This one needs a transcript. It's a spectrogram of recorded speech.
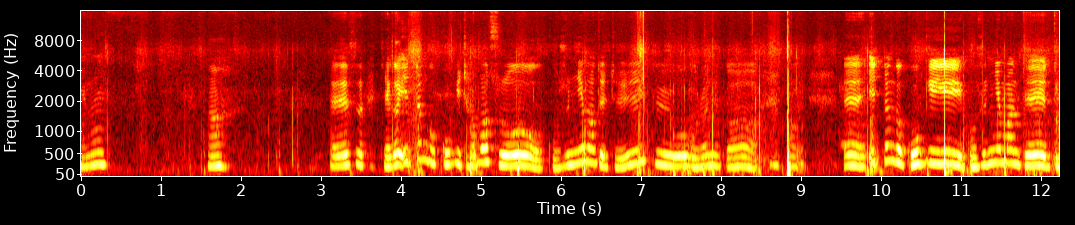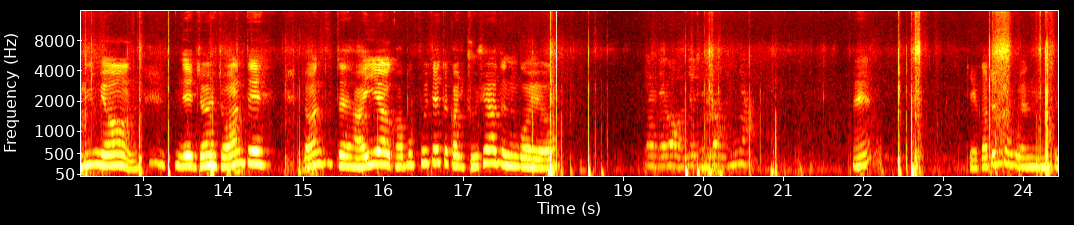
얘는? 아 그래서 제가 1등급 고기 잡아서 고수님한테 드릴게요. 그러니까. 어, 네 1등급 고기 고수님한테 드리면 네 저, 저한테 저한테 다이아 갑옷 풀세트까지 주셔야 되는 거예요 야 내가 언제 된다고 했냐? 네? 제가 된다고 했는데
